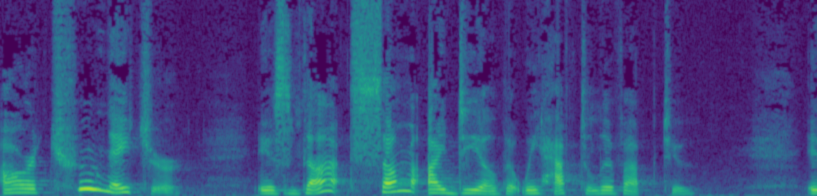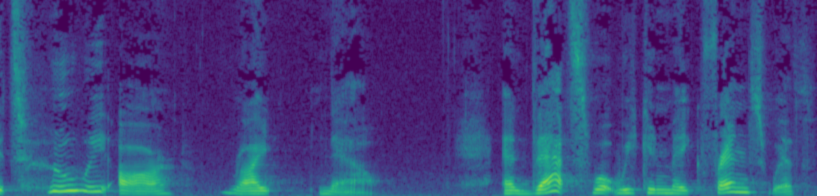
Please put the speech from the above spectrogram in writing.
Our true nature is not some ideal that we have to live up to. It's who we are right now. And that's what we can make friends with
